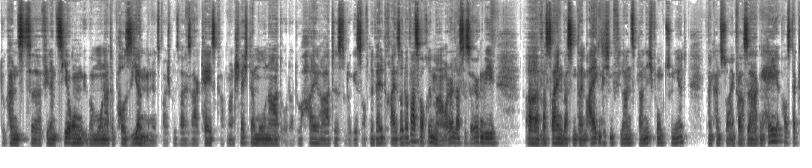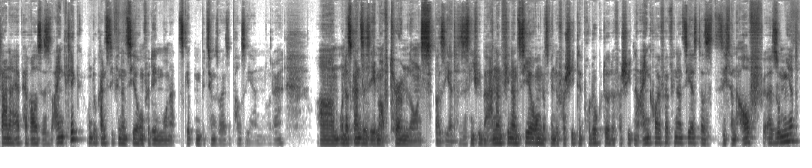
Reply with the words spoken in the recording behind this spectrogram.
Du kannst äh, Finanzierung über Monate pausieren, wenn du jetzt beispielsweise sagst, hey, ist gerade mal ein schlechter Monat oder du heiratest oder gehst auf eine Weltreise oder was auch immer. Oder lass es irgendwie äh, was sein, was in deinem eigentlichen Finanzplan nicht funktioniert, dann kannst du einfach sagen, hey, aus der Klarna-App heraus ist es ein Klick und du kannst die Finanzierung für den Monat skippen bzw. pausieren. Oder? Um, ähm, und das Ganze ist eben auf Term Loans basiert. Das ist nicht wie bei anderen Finanzierungen, dass wenn du verschiedene Produkte oder verschiedene Einkäufe finanzierst, dass es sich dann aufsummiert,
